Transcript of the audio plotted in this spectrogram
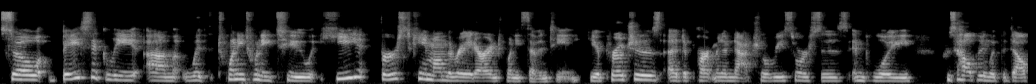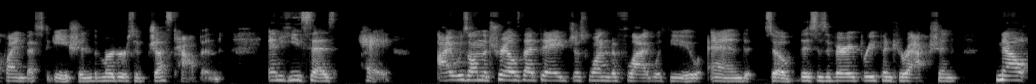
So basically, um, with 2022, he first came on the radar in 2017. He approaches a Department of Natural Resources employee who's helping with the Delphi investigation. The murders have just happened. And he says, Hey, I was on the trails that day, just wanted to flag with you. And so this is a very brief interaction. Now,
